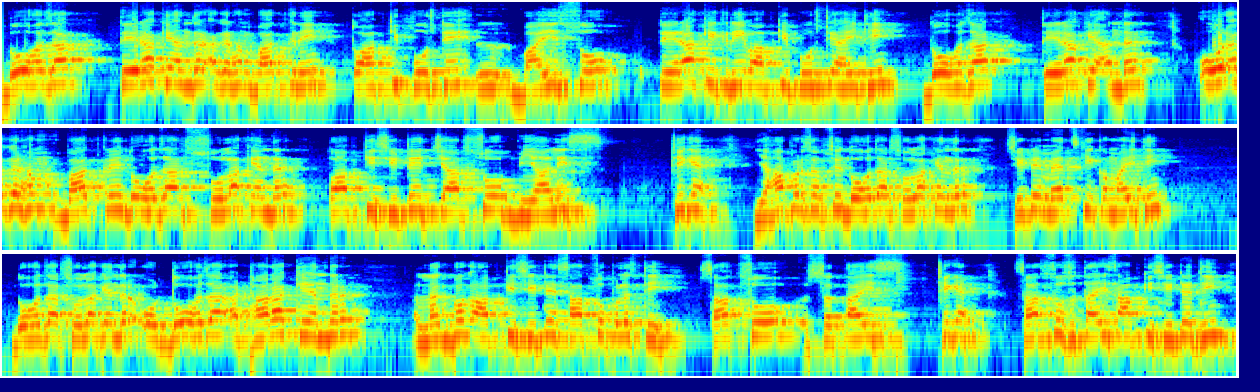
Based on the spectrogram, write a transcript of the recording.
2013 के अंदर अगर हम बात करें तो आपकी पोस्टें बाईस सौ तेरह के करीब आपकी पोस्टें आई थी। 2013 के अंदर। और अगर हम बात करें 2016 के अंदर तो आपकी सीटें चार सौ बयालीस, ठीक है? यहाँ पर सबसे 2016 के अंदर सीटें मैथ्स की कमाई थी 2016 के अंदर, और 2018 के अंदर लगभग आपकी सीटें 700 प्लस थी, सात सौ सताइस ठीक है? सात सौ सताइस आपकी सीटें थी,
